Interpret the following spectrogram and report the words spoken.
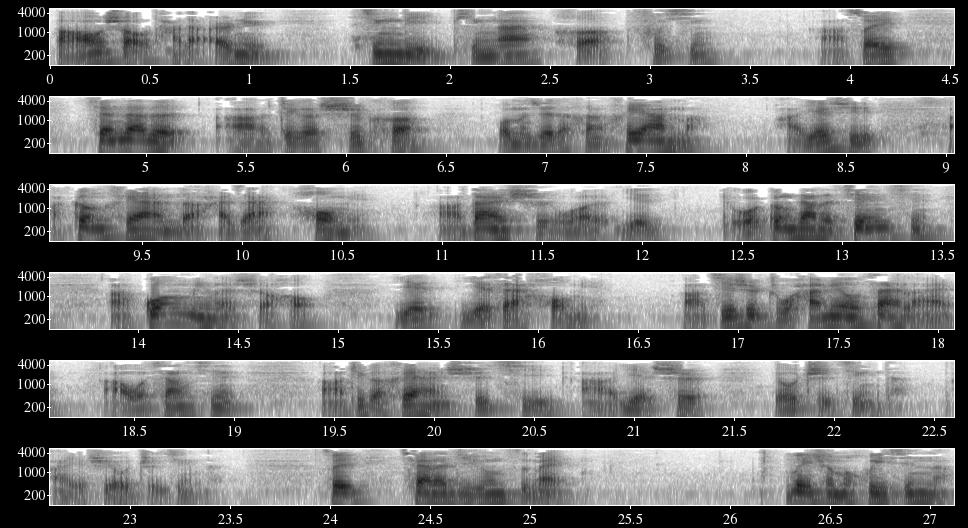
保守他的儿女经历平安和复兴啊。所以现在的啊这个时刻，我们觉得很黑暗嘛啊，也许啊更黑暗的还在后面啊。但是我也我更加的坚信啊，光明的时候也也在后面。啊，即使主还没有再来啊，我相信啊，这个黑暗时期啊也是有止境的啊，也是有止境的。所以，亲爱的弟兄姊妹，为什么灰心呢？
